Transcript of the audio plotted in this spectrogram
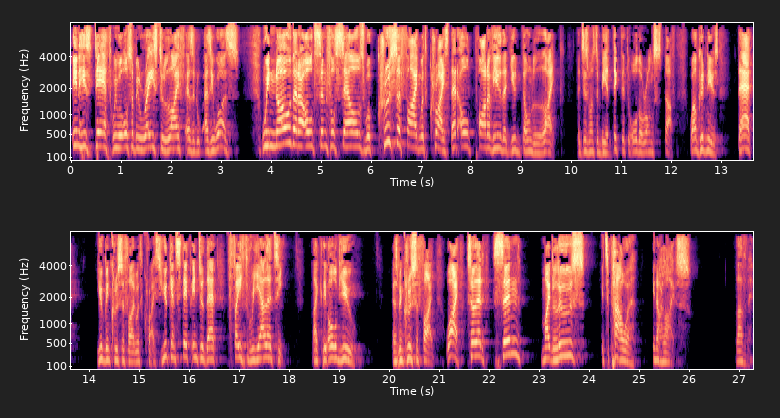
In His death, we will also be raised to life as, it, as He was. We know that our old sinful selves were crucified with Christ, that old part of you that you don't like, that just wants to be addicted to all the wrong stuff. Well, good news. That you've been crucified with Christ. You can step into that faith reality like the old you has been crucified. Why? So that sin might lose its power in our lives. Love that.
